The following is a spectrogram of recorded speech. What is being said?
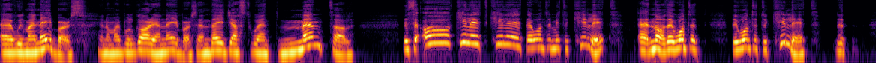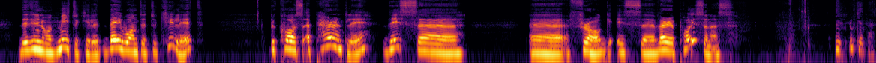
uh, with my neighbors, you know, my Bulgarian neighbors, and they just went mental. They said, "Oh, kill it, kill it!" They wanted me to kill it. Uh, no, they wanted they wanted to kill it. That they didn't want me to kill it. They wanted to kill it because apparently this uh, uh frog is uh, very poisonous. Look at that.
